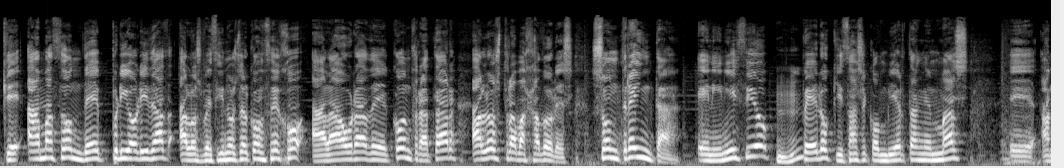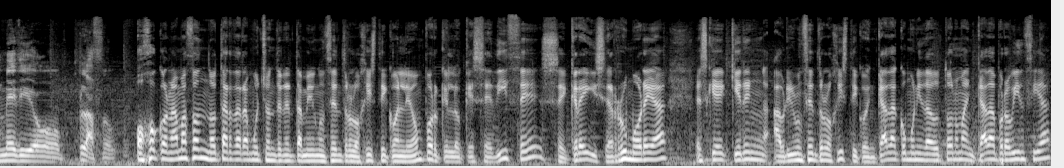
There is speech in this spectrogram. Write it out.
que Amazon dé prioridad a los vecinos del concejo a la hora de contratar a los trabajadores. Son 30 en inicio, pero quizás se conviertan en más eh, a medio plazo. Ojo con Amazon, no tardará mucho en tener también un centro logístico en León, porque lo que se dice, se cree y se rumorea es que quieren abrir un centro logístico en cada comunidad autónoma, en cada provincia,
